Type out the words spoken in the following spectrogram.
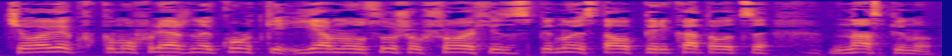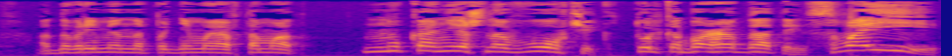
Человек в камуфляжной куртке, явно услышав шорохи за спиной, стал перекатываться на спину, одновременно поднимая автомат. Ну, конечно, Вовчик, только бородатый. Свои!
